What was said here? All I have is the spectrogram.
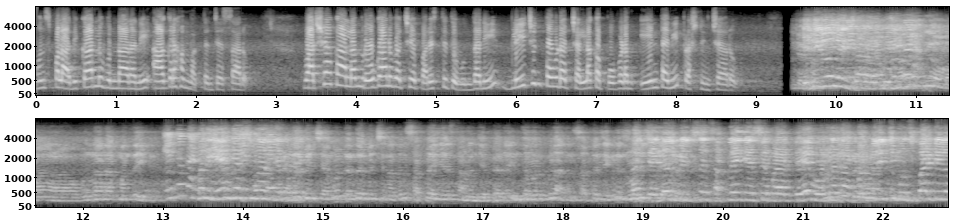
మున్సిపల్ అధికారులు ఉన్నారని ఆగ్రహం వ్యక్తం చేశారు. వర్షాకాలం రోగాలు వచ్చే పరిస్థితి ఉందని బ్లీచింగ్ పౌడర్ చల్లకపోవడం ఏంటని ప్రశ్నించారు. ఏం చేస్తున్నారు సప్లై చేస్తానని చెప్పాడు. టెండర్ పిలిస్తే సప్లై చేసే పడితే వంద నుంచి మున్సిపాలిటీలో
